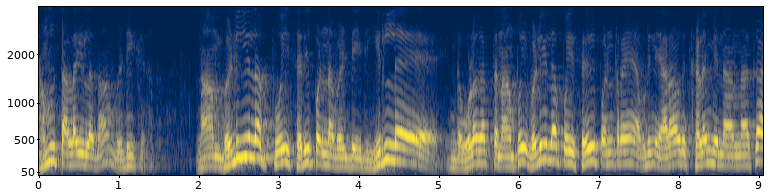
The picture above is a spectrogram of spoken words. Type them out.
நம் தலையில் தான் வெடிக்கிறது. நாம் வெளியில் போய் சரி பண்ண வேண்டியது இல்லை. இந்த உலகத்தை நான் போய் வெளியில் போய் சரி பண்ணுறேன் அப்படின்னு யாராவது கிளம்பினான்னாக்கா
